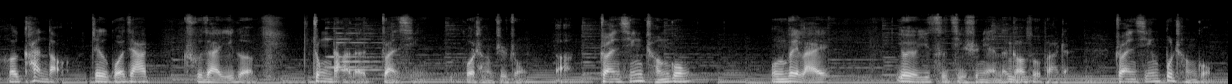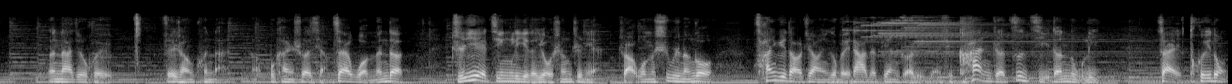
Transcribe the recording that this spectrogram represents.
和看到这个国家处在一个重大的转型过程之中啊，转型成功，我们未来又有一次几十年的高速发展；转型不成功。那那就会非常困难啊，不堪设想。在我们的职业经历的有生之年，是吧？我们是不是能够参与到这样一个伟大的变革里面去，看着自己的努力在推动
